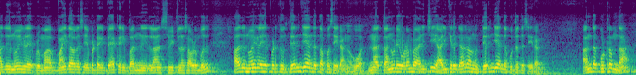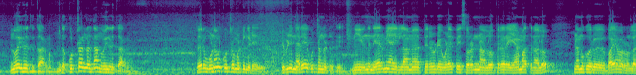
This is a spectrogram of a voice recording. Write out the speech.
அது நோய்களை ஏற்படும்? மைதாவில் செய்யப்பட்ட பேக்கரி பன்னு இதெல்லாம் ஸ்வீட்லாம் சாப்பிடும்போது அது நோய்களை ஏற்படுத்தும். தெரிஞ்சே அந்த தப்பை செய்கிறாங்க ஓ நான் தன்னுடைய உடம்பை அழித்து அழிக்கிறதுக்காக அவங்க தெரிஞ்சே அந்த குற்றத்தை செய்கிறாங்க அந்த குற்றம் தான் நோய்களுக்கு காரணம். இந்த குற்றங்கள் தான் நோய்களுக்கு காரணம். வெறும் உணவு குற்றம் மட்டும் கிடையாது. இப்படி நிறைய குற்றங்கள் இருக்குது நீ வந்து நேர்மையாக இல்லாமல் பிறருடைய உழைப்பை சுரண்டினாலோ பிறரை ஏமாத்தினாலோ நமக்கு ஒரு பயம் வரும்ல?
